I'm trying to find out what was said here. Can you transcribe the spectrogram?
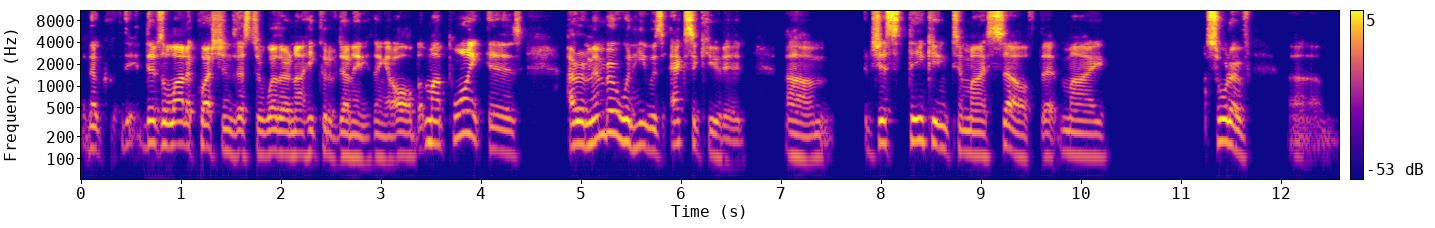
the, the, there's a lot of questions as to whether or not he could have done anything at all but my point is i remember when he was executed um, just thinking to myself that my sort of um,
